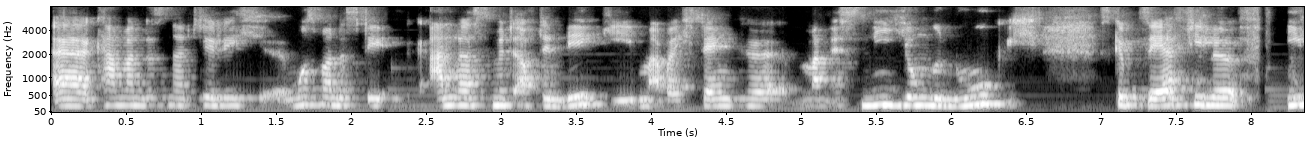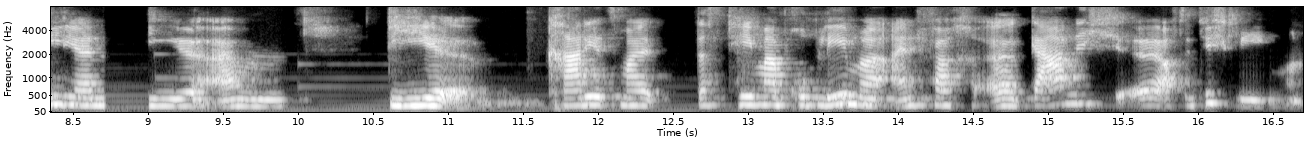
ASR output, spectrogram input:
äh, kann man das natürlich, muss man das anders mit auf den Weg geben. Aber ich denke, man ist nie jung genug. Ich, es gibt sehr viele Familien, die, ähm, die gerade jetzt mal das Thema Probleme einfach äh, gar nicht äh, auf den Tisch legen und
